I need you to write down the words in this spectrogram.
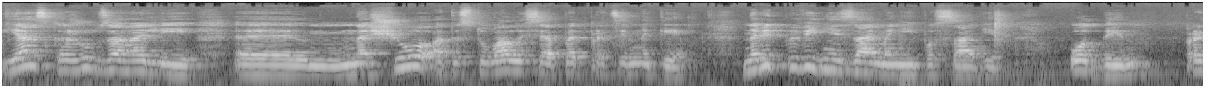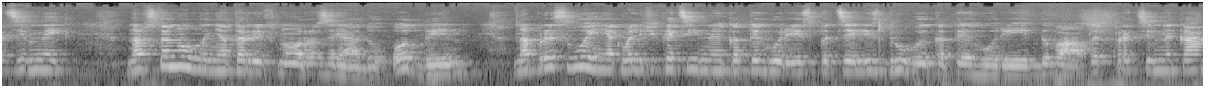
я скажу взагалі, е, на що атестувалися педпрацівники. На відповідність займаній посаді один працівник, на встановлення тарифного розряду один, на присвоєння кваліфікаційної категорії спеціаліст другої категорії два педпрацівника,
